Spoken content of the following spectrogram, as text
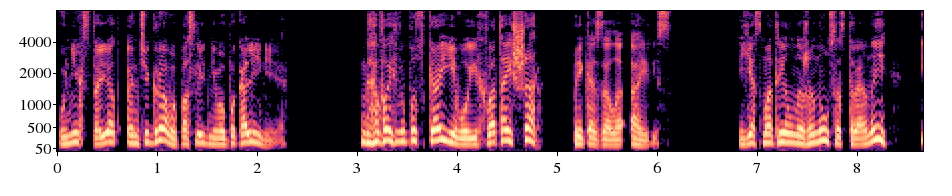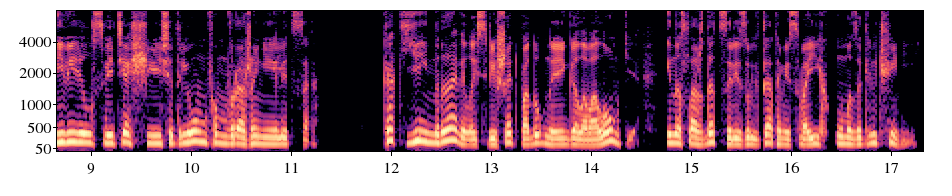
У них стоят антигравы последнего поколения». «Давай выпускай его и хватай шар», — приказала Айрис. Я смотрел на жену со стороны и видел светящееся триумфом выражение лица. Как ей нравилось решать подобные головоломки и наслаждаться результатами своих умозаключений.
